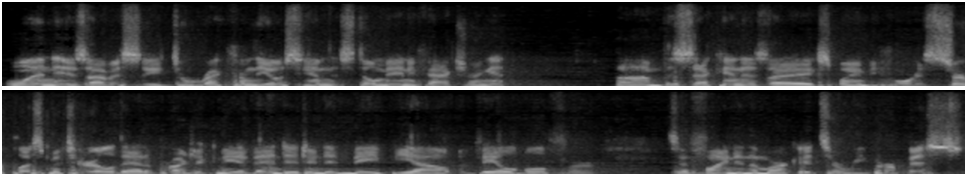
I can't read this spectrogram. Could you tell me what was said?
One is obviously direct from the OCM that's still manufacturing it. Um, the second, as I explained before, is surplus material that a project may have ended and it may be out available for to find in the market to repurpose.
